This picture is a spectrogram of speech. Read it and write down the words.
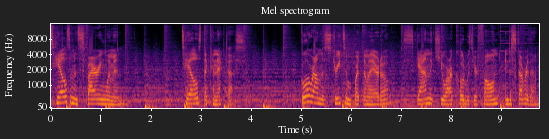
Tales of inspiring women. Tales that connect us. Go around the streets in Puerto Madero, scan the QR code with your phone, and discover them.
